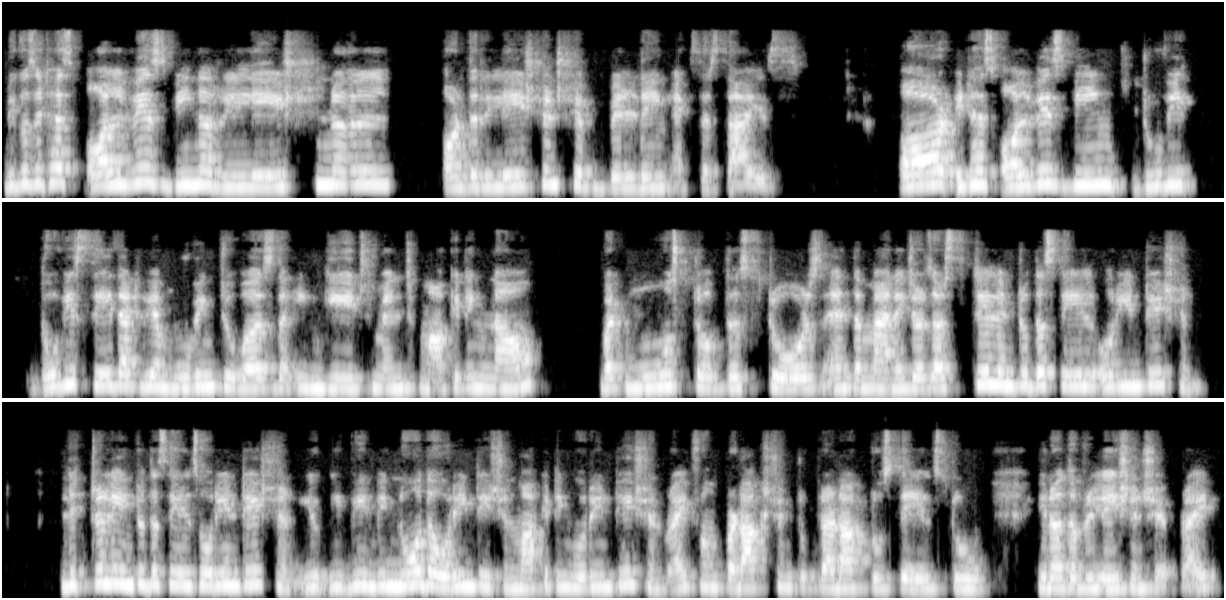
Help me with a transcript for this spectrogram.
Because it has always been a relational or the relationship building exercise. Or it has always been, do we, though we say that we are moving towards the engagement marketing now, but most of the stores and the managers are still into the sale orientation. Literally into the sales orientation. You, we, we know the orientation marketing orientation right? From production to product to sales to you know the relationship right?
